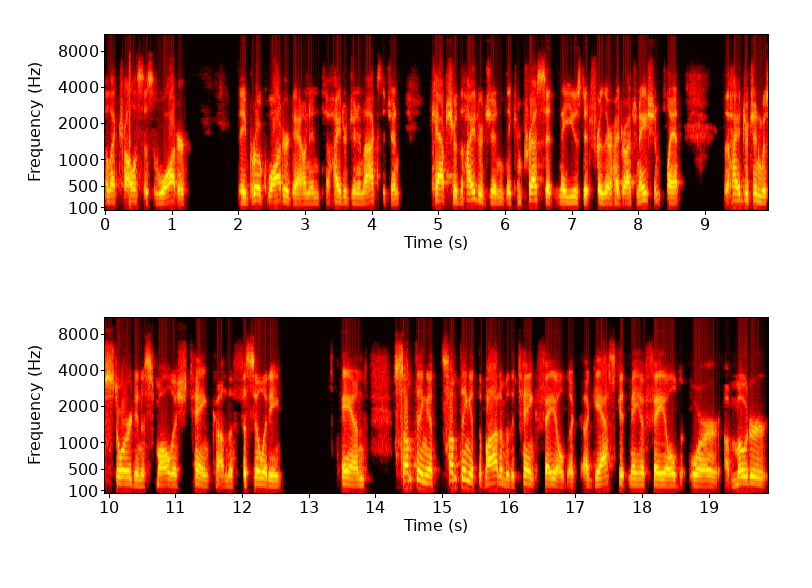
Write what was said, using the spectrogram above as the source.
electrolysis of water. They broke water down into hydrogen and oxygen, captured the hydrogen, they compress it, and they used it for their hydrogenation plant. The hydrogen was stored in a smallish tank on the facility, and something at something at the bottom of the tank failed. A, a, gasket may have failed, or a motor.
